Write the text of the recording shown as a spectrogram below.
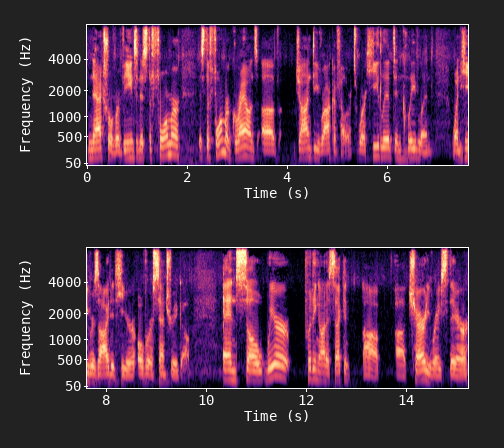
natural ravines, and it's the former it's the former grounds of John D. Rockefeller. It's where he lived in mm-hmm. Cleveland when he resided here over a century ago. And so we're putting on a second uh, uh, charity race there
